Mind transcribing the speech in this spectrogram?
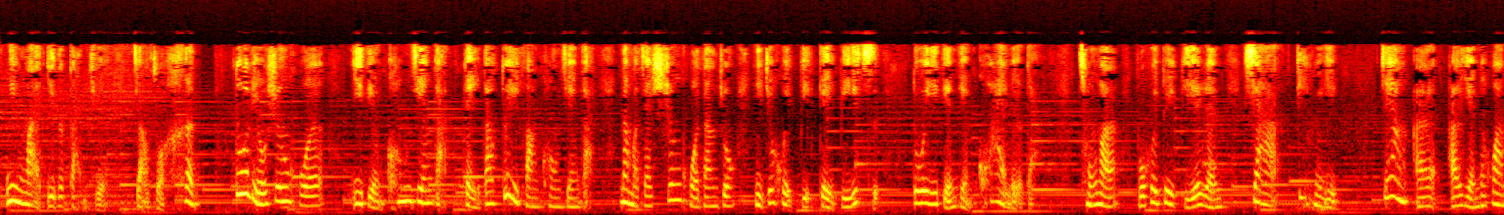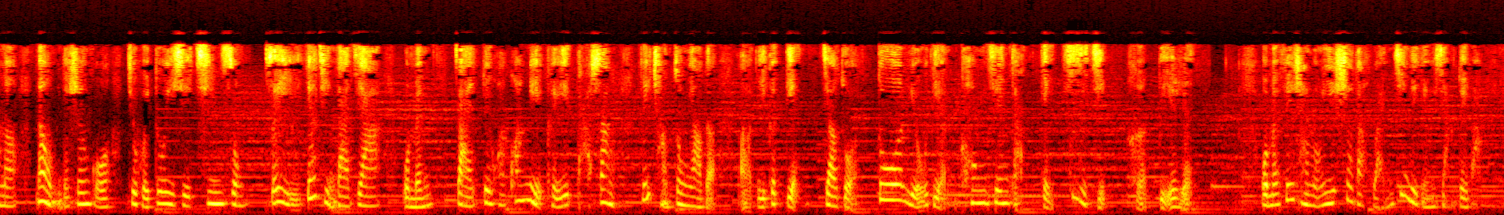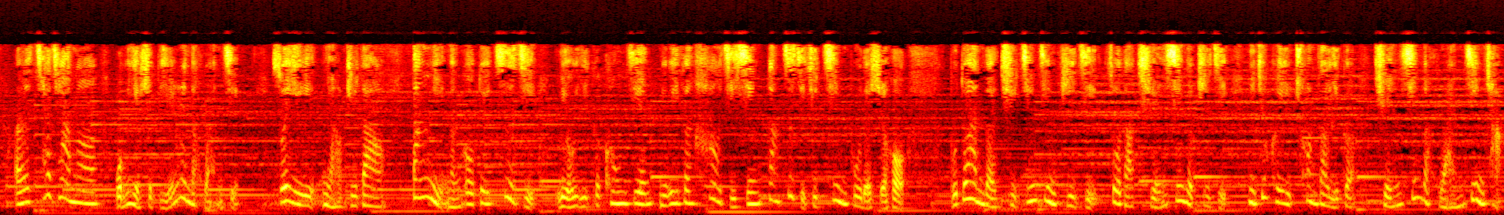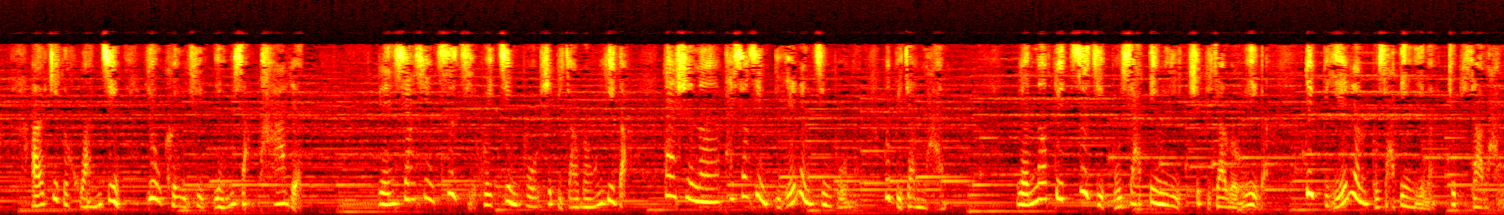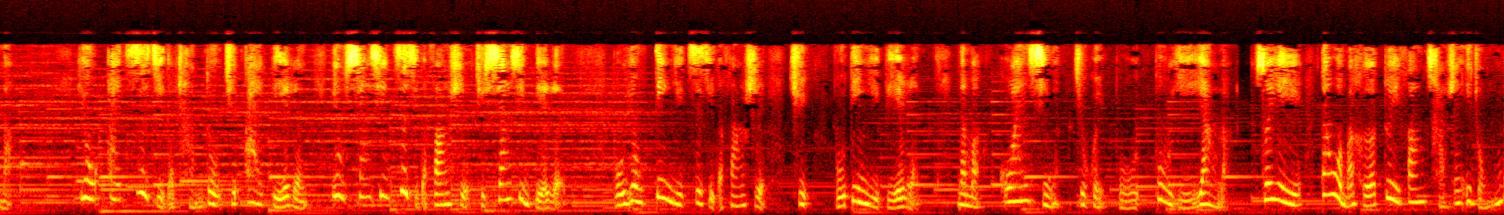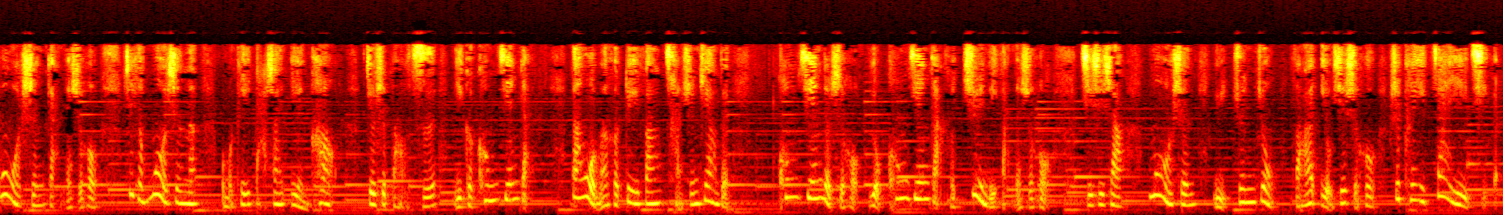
另外一个感觉，叫做恨。多留生活一点空间感，给到对方空间感，那么在生活当中，你就会比给彼此多一点点快乐感，从而不会对别人下定义。这样而而言的话呢，那我们的生活就会多一些轻松。所以邀请大家，我们。在对话框里可以打上非常重要的呃一个点，叫做多留点空间感给自己和别人。我们非常容易受到环境的影响，对吧？而恰恰呢，我们也是别人的环境。所以你要知道，当你能够对自己留一个空间，留一份好奇心，让自己去进步的时候。不断的去精进自己，做到全新的自己，你就可以创造一个全新的环境场，而这个环境又可以去影响他人。人相信自己会进步是比较容易的，但是呢，他相信别人进步呢会比较难。人呢对自己不下定义是比较容易的，对别人不下定义呢就比较难了。用爱自己的程度去爱别人，用相信自己的方式去相信别人，不用定义自己的方式去不定义别人，那么关系呢就会不不一样了。所以，当我们和对方产生一种陌生感的时候，这个陌生呢，我们可以打上引号，就是保持一个空间感。当我们和对方产生这样的。空间的时候，有空间感和距离感的时候，其实上陌生与尊重反而有些时候是可以在一起的，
